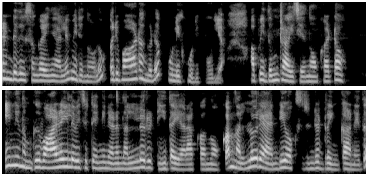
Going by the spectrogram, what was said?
രണ്ട് ദിവസം കഴിഞ്ഞാലും ഇരുന്നോളും. ഒരുപാട് അങ്ങോട്ട് പുളി കൂടിപ്പോയില്ല അപ്പോൾ ഇതും ട്രൈ ചെയ്ത് നോക്കാം കേട്ടോ ഇനി നമുക്ക് വാഴയില വെച്ചിട്ട് എങ്ങനെയാണ് നല്ലൊരു ടീ തയ്യാറാക്കാൻ നോക്കാം. നല്ലൊരു ആന്റി ഓക്സിഡന്റ് ഡ്രിങ്ക് ആണിത്.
